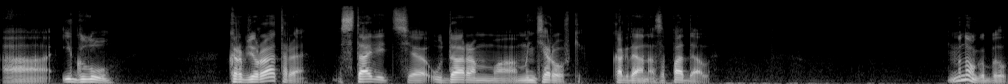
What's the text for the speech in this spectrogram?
а, иглу карбюратора ставить э, ударом а, монтировки, когда она западала. Много было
